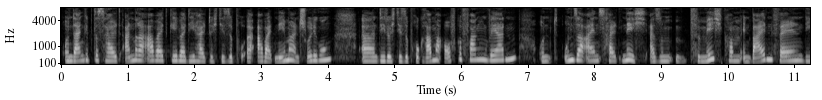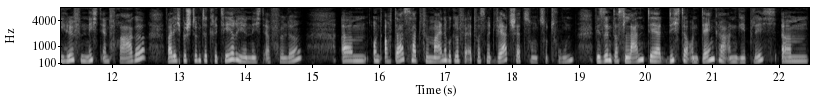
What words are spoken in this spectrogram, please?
Und dann gibt es halt andere Arbeitgeber, die halt durch diese äh, Arbeitnehmer, Entschuldigung, äh, die durch diese Programme aufgefangen werden und unser eins halt nicht. Also für mich kommen in beiden Fällen die Hilfen nicht in Frage, weil ich bestimmte Kriterien nicht erfülle. Ähm, und auch das hat für meine Begriffe etwas mit Wertschätzung zu tun. Wir sind das Land der Dichter und Denker angeblich. Ähm,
